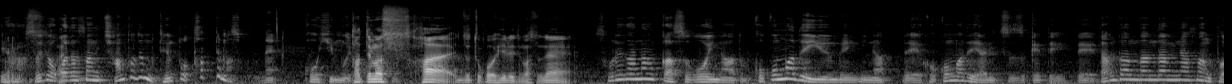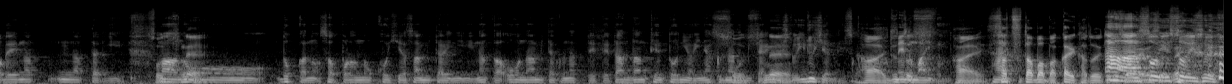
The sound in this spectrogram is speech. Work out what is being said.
いやそれで岡田さんちゃんとでも店頭立ってますもんね。コーヒーも立ってます。はい。ずっとコーヒー入れてますねそれがなんかすごいなと。ここまで有名になってここまでやり続けていてだんだんだんだん皆さんトレーナーになったり、ね。まああのどっかの札幌のコーヒー屋さんみたいになんかオーナーみたくなっていてだんだん店頭にはいなくなるみたいな人いるじゃないですか。はいずっと目の前に。はい、札束ばっかり数えてるああそういう人そういうそういう人。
